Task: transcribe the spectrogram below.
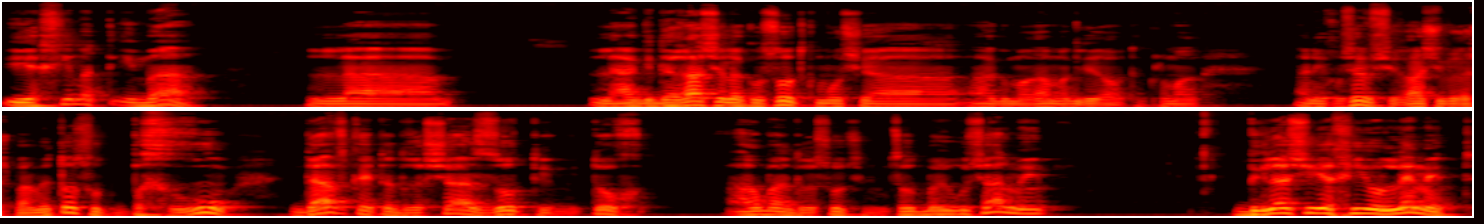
היא הכי מתאימה להגדרה של הכוסות כמו שהגמרא מגדירה אותה. כלומר, אני חושב שרש"י ורשב"ם ותוספות בחרו דווקא את הדרשה הזאת מתוך ארבע הדרשות שנמצאות בירושלמי, בגלל שהיא הכי הולמת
